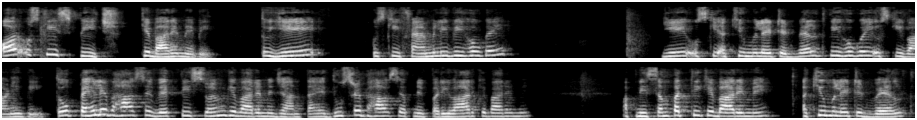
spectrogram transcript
और उसकी स्पीच के बारे में भी। तो ये उसकी फैमिली भी हो गई ये उसकी अक्यूमुलेटेड वेल्थ भी हो गई, उसकी वाणी भी। तो पहले भाव से व्यक्ति स्वयं के बारे में जानता है, दूसरे भाव से अपने परिवार के बारे में, अपनी संपत्ति के बारे में अक्यूमुलेटेड वेल्थ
